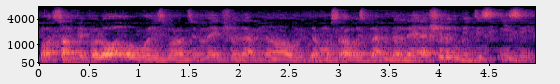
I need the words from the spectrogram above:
But some people always want to make sure that no, there must always be another layer. It shouldn't be this easy.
